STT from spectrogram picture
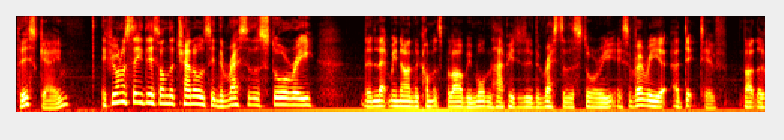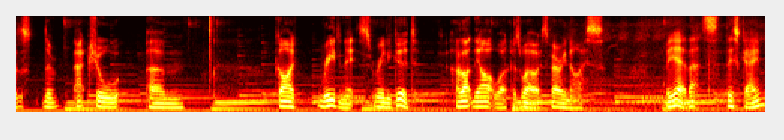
this game. If you want to see this on the channel and see the rest of the story, then let me know in the comments below. I'll be more than happy to do the rest of the story. It's very addictive. Like the the actual um, guy reading it's really good. I like the artwork as well. It's very nice. But yeah, that's this game.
